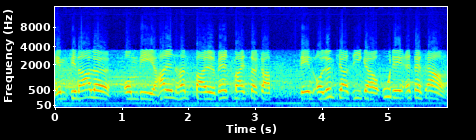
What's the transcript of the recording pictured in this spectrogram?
im Finale um die Hallenhandball-Weltmeisterschaft den Olympiasieger UdSSR.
